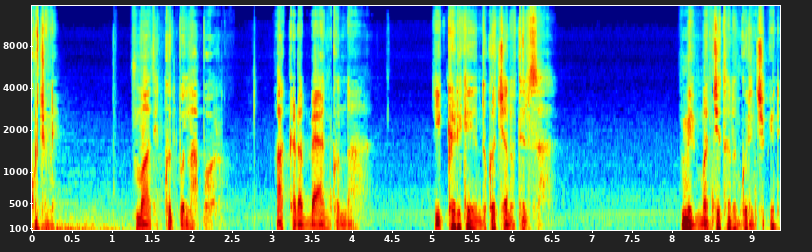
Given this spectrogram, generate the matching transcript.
కూర్చోండి. మాది కుత్బుల్లాపూర్. అక్కడ బ్యాంక్ ఉన్నా ఇక్కడికే ఎందుకు వచ్చానో తెలుసా? మీ మంచితనం గురించి విని.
